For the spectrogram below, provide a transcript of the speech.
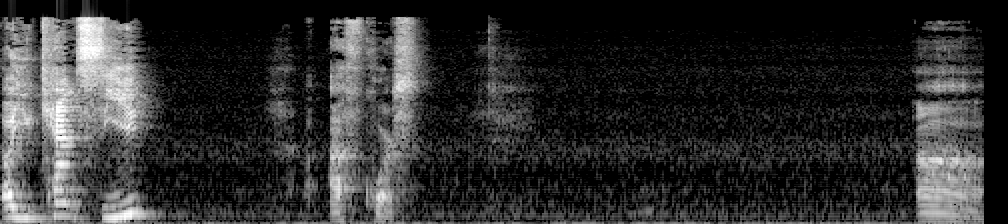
Oh, you can't see? Of course. Ah. Uh.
